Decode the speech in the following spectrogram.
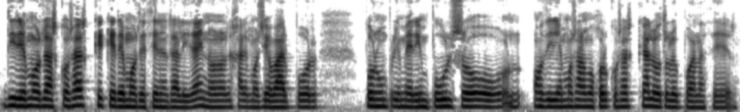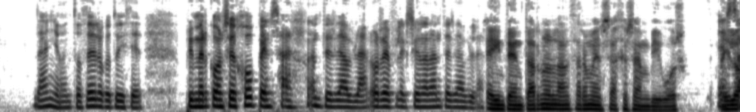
diremos las cosas que queremos decir en realidad y no nos dejaremos llevar por por un primer impulso o, diremos a lo mejor cosas que al otro le puedan hacer daño. Entonces, lo que tú dices, primer consejo, pensar antes de hablar o reflexionar antes de hablar. E intentar no lanzar mensajes ambiguos. Ahí lo,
